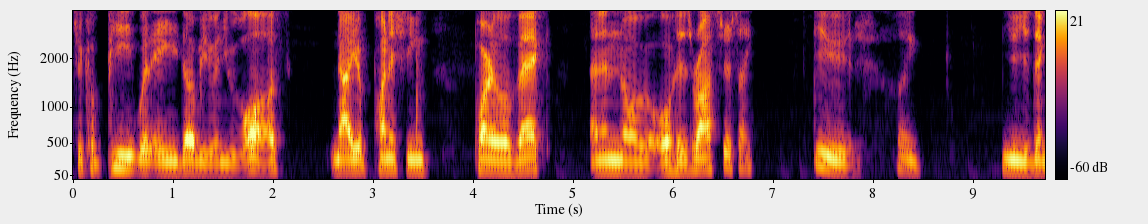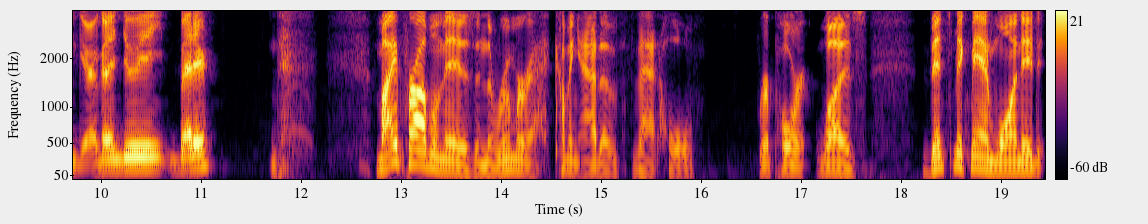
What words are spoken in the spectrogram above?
to compete with AEW and you lost. Now you're punishing part of Levesque and then all, all his rosters. Like, dude, like you, you think you're gonna do it better? My problem is, and the rumor coming out of that whole report was Vince McMahon wanted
